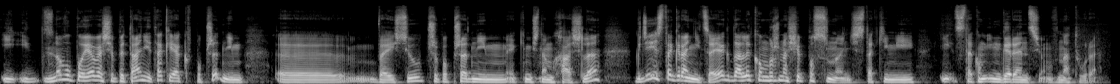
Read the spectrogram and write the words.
I, I znowu pojawia się pytanie, takie jak w poprzednim y, wejściu, przy poprzednim jakimś tam haśle, gdzie jest ta granica? Jak daleko można się posunąć z, takimi, z taką ingerencją w naturę?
